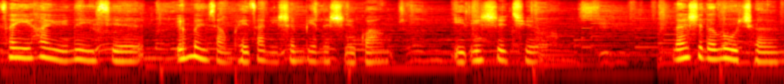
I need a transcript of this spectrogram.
才遗憾于那些原本想陪在你身边的时光，已经逝去了。来时的路程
